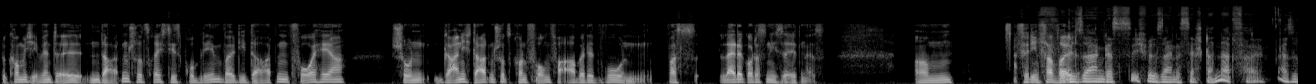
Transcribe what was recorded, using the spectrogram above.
bekomme ich eventuell ein datenschutzrechtliches Problem, weil die Daten vorher schon gar nicht datenschutzkonform verarbeitet wurden, was leider Gottes nicht selten ist. Ähm, für den Verwalter. Ich würde, sagen, das, ich würde sagen, das ist der Standardfall. Also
